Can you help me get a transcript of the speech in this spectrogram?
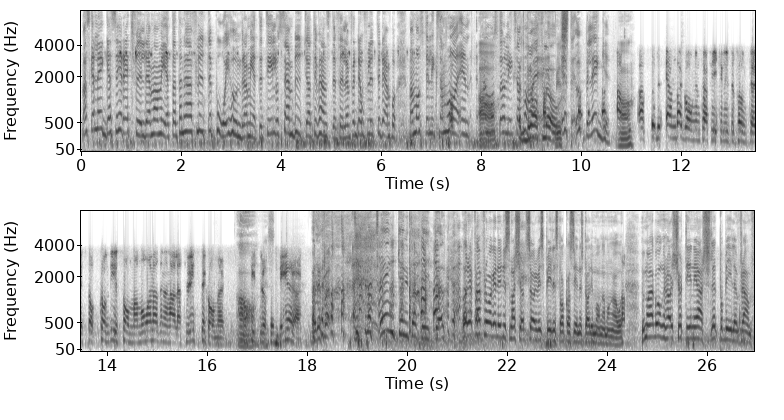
Man ska lägga sig i rätt fil där man vet att den här flyter på i 100 meter till och sen byter jag till vänsterfilen för då flyter den på. Man måste liksom ha en, Ja. man måste ha liksom Ett ha bra ett, flow. ett upplägg. Ja. Absolut. Enda gången trafiken inte funkar i Stockholm det är ju sommarmånaderna när alla turister kommer och sitter och funderar. Sitter och tänker i trafiken. Hörru, får jag fråga dig, du som har kört servicebil i Stockholms innerstad i många, många år. Hur många gånger har du kört in i arslet på bilen framför?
